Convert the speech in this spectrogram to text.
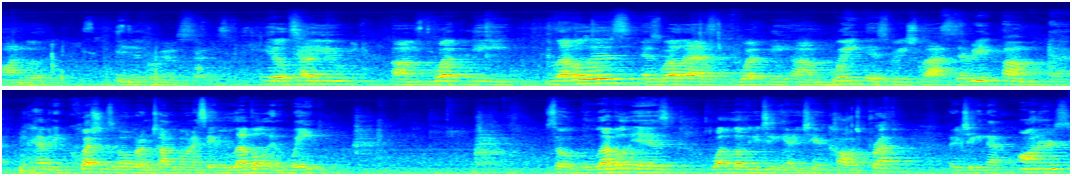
on the, in the program of studies. It'll tell you, um, what the level is, as well as what the, um, weight is for each class. Does everybody, um, have any questions about what I'm talking about when I say level and weight? So the level is what level are you're taking. Are you taking college prep? Are you taking that honors?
